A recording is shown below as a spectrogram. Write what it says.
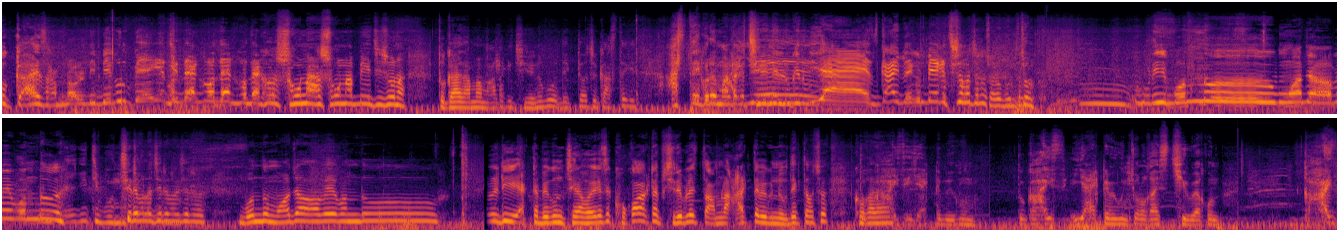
তো গাইজ আমরা অলরেডি বেগুন পেয়ে গেছি। দেখো দেখো দেখো, সোনা সোনা পেয়েছি, সোনা। তো গাইজ আমরা মাটাকে ছিঁড়ে নেব। দেখতে পাচ্ছ গাছ থেকে আস্তে করে মাটাকে ছিঁড়ে নিয়ে লুকিয়ে ইয়েস গাই বেগুন পেয়ে গেছি। চলো চলো চলো, বন্ধু, চলো। উরি বন্ধু, মজা হবে, বন্ধু। ছিঁড়ে ফেলা ছিঁড়ে ফেলা, ছিঁড়ে বন্ধু, মজা হবে, বন্ধু। অলরেডি একটা বেগুন ছেঁড়া হয়ে গেছে। খোকাও একটা ছিঁড়ে ফেলেছে, তো আমরা আরেকটা বেগুন নেব। দেখতে পাচ্ছ? খোকা এই যে একটা বেগুন। তো গাইস এই একটা বেগুন, চলো গাইস ছিড়বো এখন। গাইস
